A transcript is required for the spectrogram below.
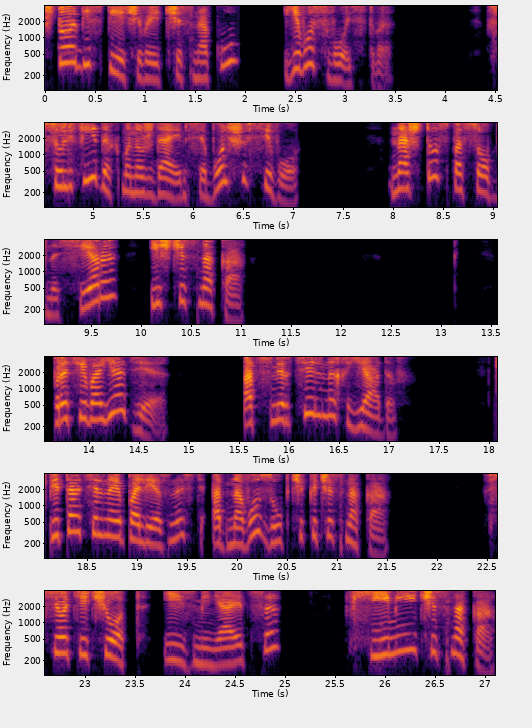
что обеспечивает чесноку его свойства. В сульфидах мы нуждаемся больше всего. На что способна сера из чеснока? Противоядие от смертельных ядов. Питательная полезность одного зубчика чеснока. Все течет и изменяется в химии чеснока.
